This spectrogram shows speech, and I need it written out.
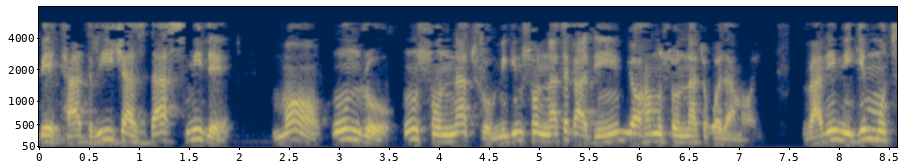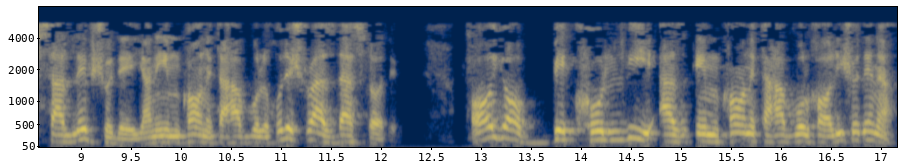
به تدریج از دست میده. ما اون رو اون سنت رو میگیم سنت قدیم یا همون سنت قدمایی. ولی میگیم متسلب شده یعنی امکان تحول خودش رو از دست داده. آیا به کلی از امکان تحول خالی شده؟ نه.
